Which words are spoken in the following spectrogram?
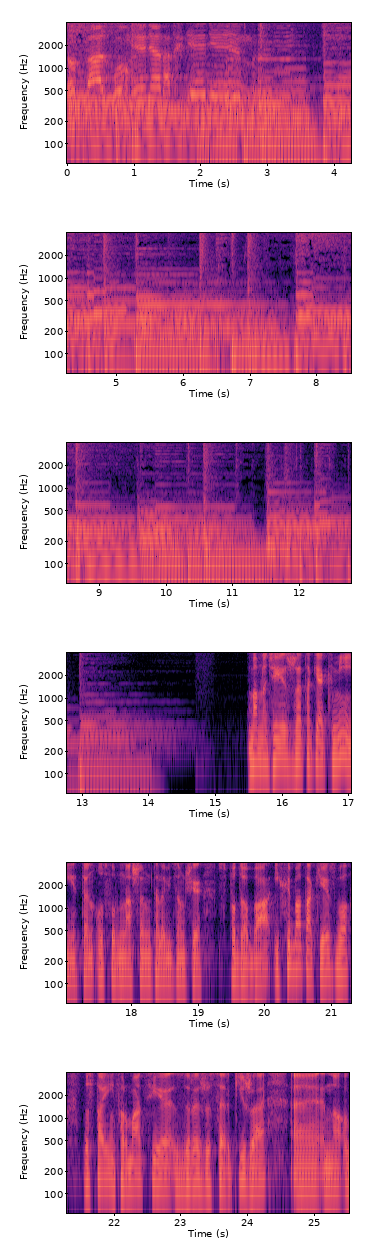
Rozpal płomienia natchnieniem Mam nadzieję, że tak jak mi ten utwór naszym telewidzom się spodoba i chyba tak jest, bo dostaję informację z reżyserki, że e, no,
